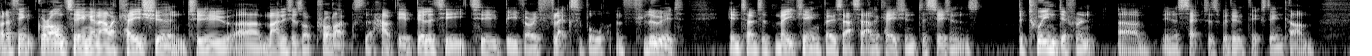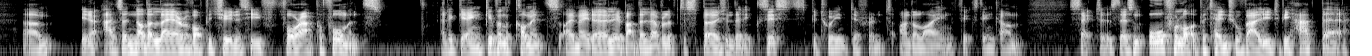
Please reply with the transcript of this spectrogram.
But I think granting an allocation to uh, managers or products that have the ability to be very flexible and fluid in terms of making those asset allocation decisions between different um, you know, sectors within fixed income, um, you know, adds another layer of opportunity for outperformance. And again, given the comments I made earlier about the level of dispersion that exists between different underlying fixed income sectors, there's an awful lot of potential value to be had there.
